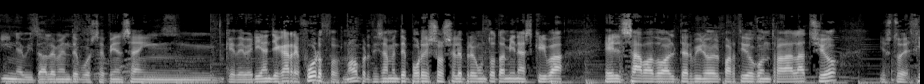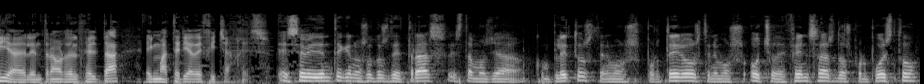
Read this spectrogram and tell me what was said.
inevitablemente pues se piensa en que deberían llegar refuerzos, ¿no? Precisamente por eso se le preguntó también a Escriba el sábado al término del partido contra la Lazio y esto decía el entrenador del Celta en materia de fichajes. Es evidente que nosotros detrás estamos ya completos, tenemos porteros, tenemos ocho defensas, dos por puesto.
